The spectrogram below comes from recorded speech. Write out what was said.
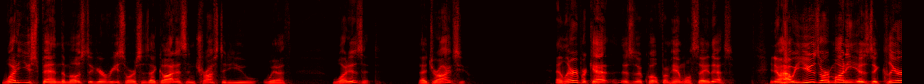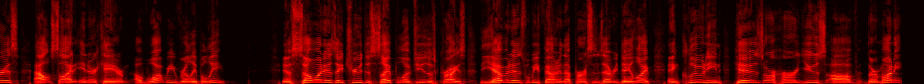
What do you spend the most of your resources that God has entrusted you with? What is it that drives you? And Larry Burkett, this is a quote from him, will say this. You know, how we use our money is the clearest outside indicator of what we really believe. If someone is a true disciple of Jesus Christ, the evidence will be found in that person's everyday life, including his or her use of their money.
